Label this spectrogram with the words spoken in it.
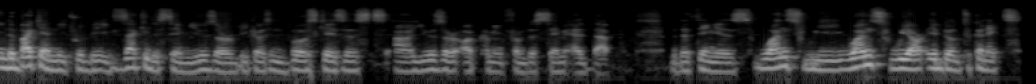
in the backend it would be exactly the same user because in both cases uh, user are coming from the same LDAP. But the thing is, once we once we are able to connect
